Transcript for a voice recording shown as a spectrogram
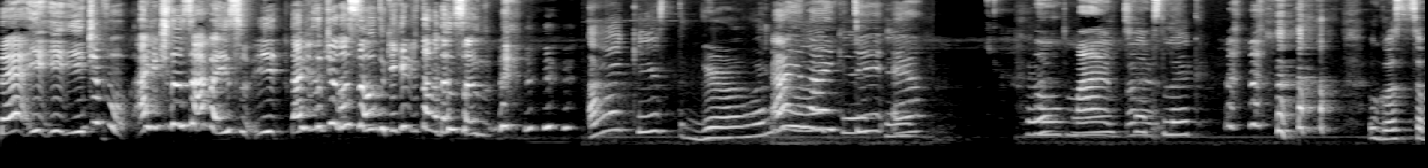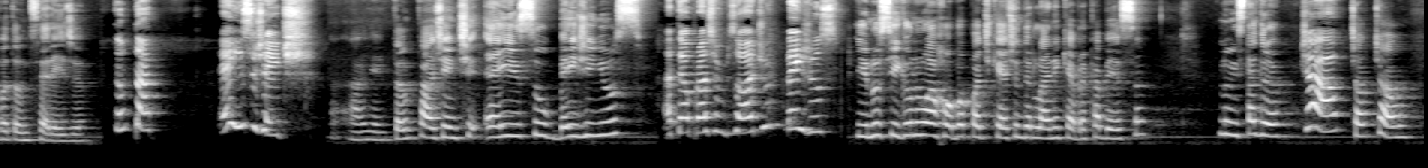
Né? E, e- e, tipo, a gente dançava isso. E a gente não tinha noção do que, que a gente tava dançando. I kissed the girl and I like it. it. Oh my like... o gosto do seu batom de cereja. Então tá. É isso, gente. Ai, ai, então tá, gente. É isso. Beijinhos. Até o próximo episódio. Beijos. E nos sigam no arroba podcast underline quebra-cabeça no Instagram. Tchau. Tchau, tchau.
